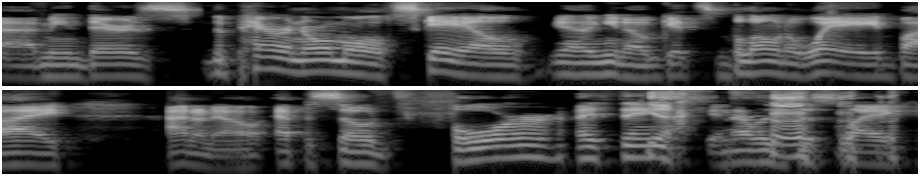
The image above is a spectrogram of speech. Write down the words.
i mean there's the paranormal scale you know, you know gets blown away by i don't know episode four i think. Yeah. and i was just like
